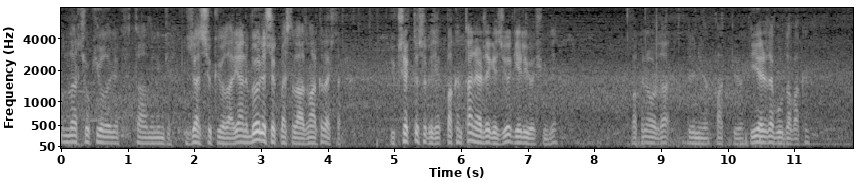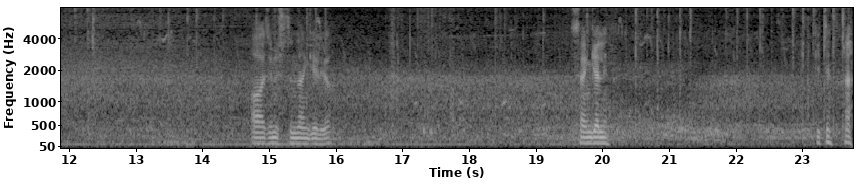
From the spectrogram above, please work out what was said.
Bunlar çok iyi olacak tahminimce. Güzel söküyorlar. Yani böyle sökmesi lazım arkadaşlar. Yüksekte sökecek. Bakın ta nerede geziyor. Geliyor şimdi. Bakın orada dönüyor, patlıyor. Diğeri de burada bakın. Ağacın üstünden geliyor. Sen gelin. Gidin. Heh.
